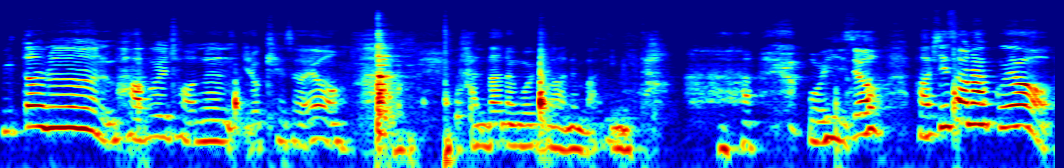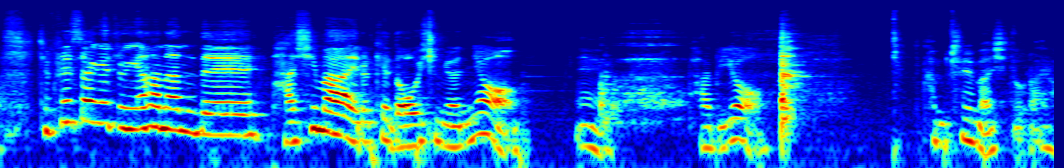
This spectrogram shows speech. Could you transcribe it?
일단은 밥을 저는 이렇게 해서요. 간단한 걸 좋아하는 말입니다. 보이시죠? 밥 씻어놨고요. 제 필살기 중에 하나인데 다시마 이렇게 넣으시면요. 예, 밥이요. 감칠맛이 돌아요.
